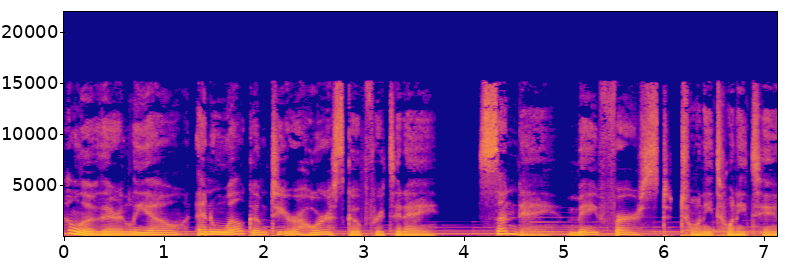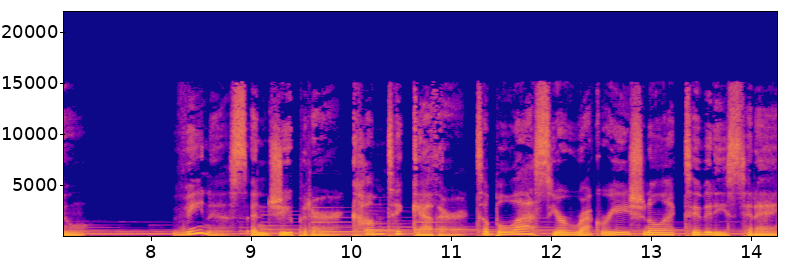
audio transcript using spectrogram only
Hello there, Leo, and welcome to your horoscope for today, Sunday, May 1st, 2022. Venus and Jupiter come together to bless your recreational activities today.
